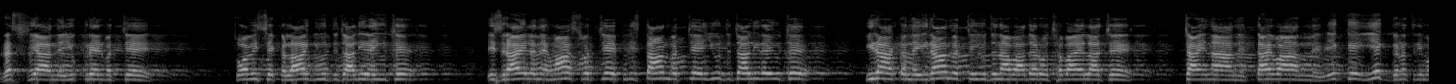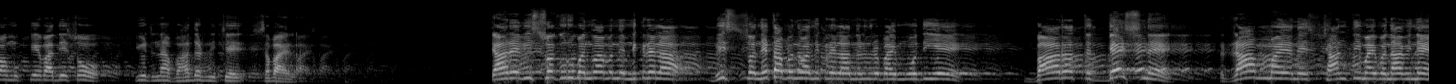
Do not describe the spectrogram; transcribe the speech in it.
રશિયા અને યુક્રેન વચ્ચે ચોવીસે કલાક યુદ્ધ ચાલી રહ્યું છે. ઇઝરાયલ અને હમાસ વચ્ચે, ફિલિસ્તાન વચ્ચે યુદ્ધ ચાલી રહ્યું છે. ઈરાક અને ઈરાન વચ્ચે યુદ્ધના વાદળો છવાયેલા છે. ચાઇના અને તાઇવાન ને એક એક ગણતરીમાં મુખ્ય એવા દેશો યુદ્ધના વાદળ નીચે છવાયેલા ત્યારે વિશ્વગુરુ બનવા નીકળેલા, વિશ્વ નેતા બનવા નીકળેલા નરેન્દ્રભાઈ મોદીએ ભારત દેશને રામમય અને શાંતિમય બનાવીને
